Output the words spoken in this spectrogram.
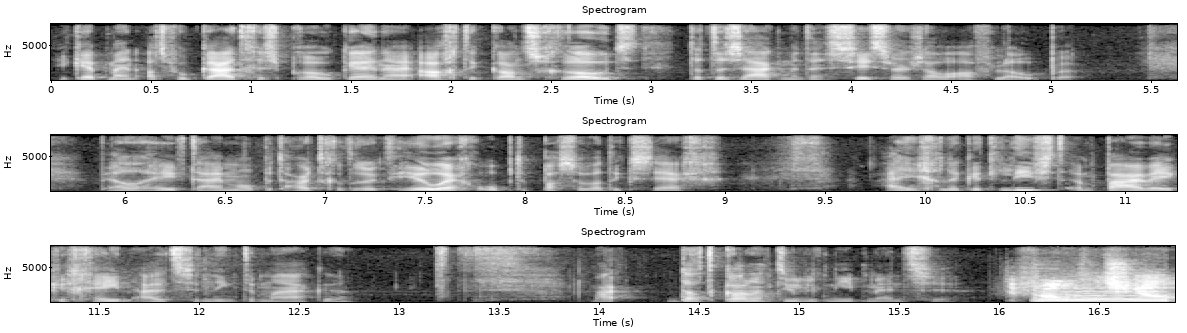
ik heb mijn advocaat gesproken en hij acht de kans groot dat de zaak met een sisser zal aflopen. Wel heeft hij me op het hart gedrukt heel erg op te passen wat ik zeg. Eigenlijk het liefst een paar weken geen uitzending te maken. Maar dat kan natuurlijk niet, mensen. The Vogelshow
